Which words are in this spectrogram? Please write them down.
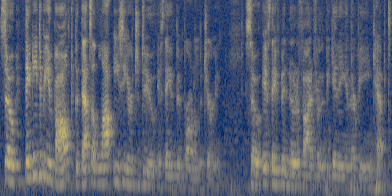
So they need to be involved, but that's a lot easier to do if they have been brought on the journey. So if they've been notified from the beginning and they're being kept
